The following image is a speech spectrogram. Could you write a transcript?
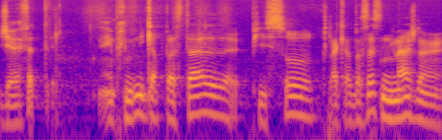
j'avais fait imprimer des cartes postales, puis sur la carte postale, c'est une image d'un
